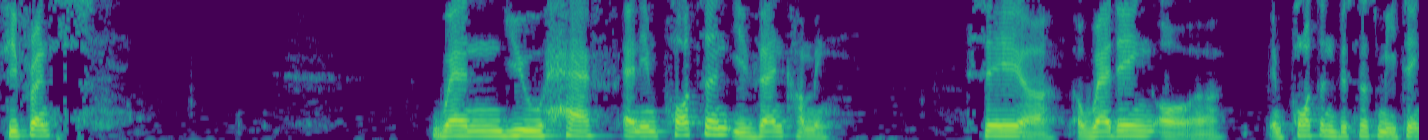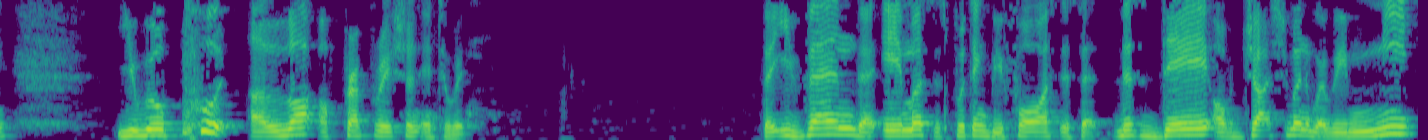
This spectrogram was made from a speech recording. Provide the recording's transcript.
See, friends, when you have an important event coming, say a, a wedding or an important business meeting, you will put a lot of preparation into it. The event that Amos is putting before us is that this day of judgment where we meet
